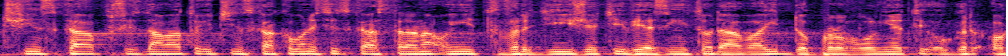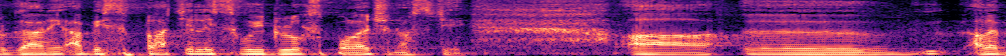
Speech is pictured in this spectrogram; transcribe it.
Čínská, přiznává to i čínská komunistická strana, oni tvrdí, že ti vězni to dávají dobrovolně ty orgány, aby splatili svůj dluh společnosti. A, uh, ale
